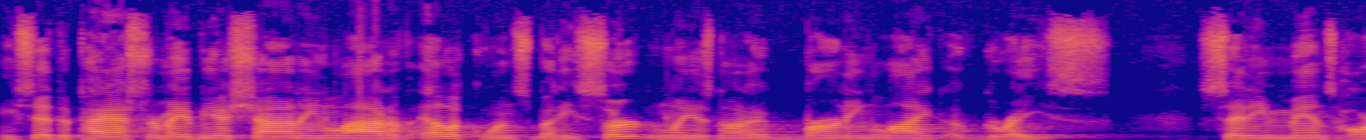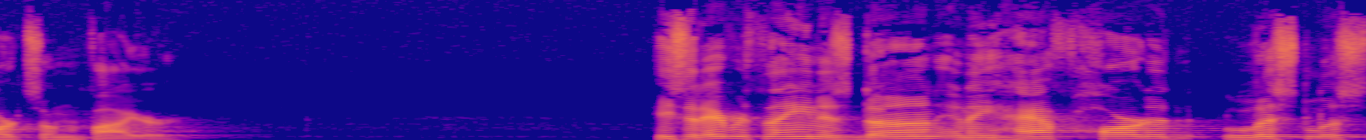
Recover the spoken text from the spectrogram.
He said, The pastor may be a shining light of eloquence, but he certainly is not a burning light of grace setting men's hearts on fire. He said, Everything is done in a half hearted, listless,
